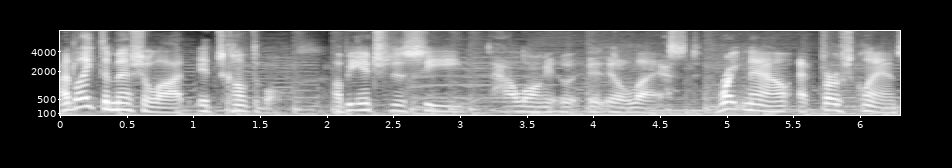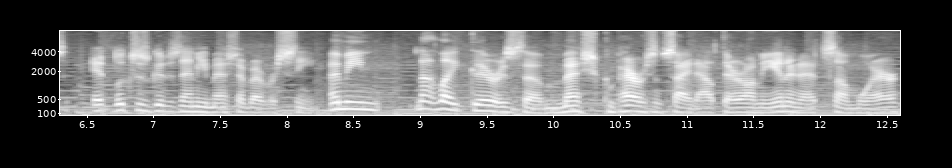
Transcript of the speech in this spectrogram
I'd like the mesh a lot, it's comfortable. I'll be interested to see how long it, will last. Right now, at first glance, it looks as good as any mesh I've ever seen. I mean, not like there is a mesh comparison site out there on the internet somewhere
